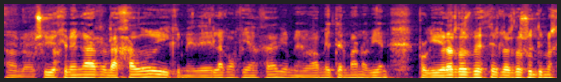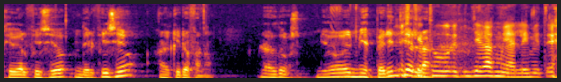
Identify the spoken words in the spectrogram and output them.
No, lo suyo es que venga relajado y que me dé la confianza que me va a meter mano bien, porque yo las dos veces, las dos últimas que he ido al fisio, del fisio al quirófano. Las dos. Yo en mi experiencia Es que la- tú llegas muy al límite.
